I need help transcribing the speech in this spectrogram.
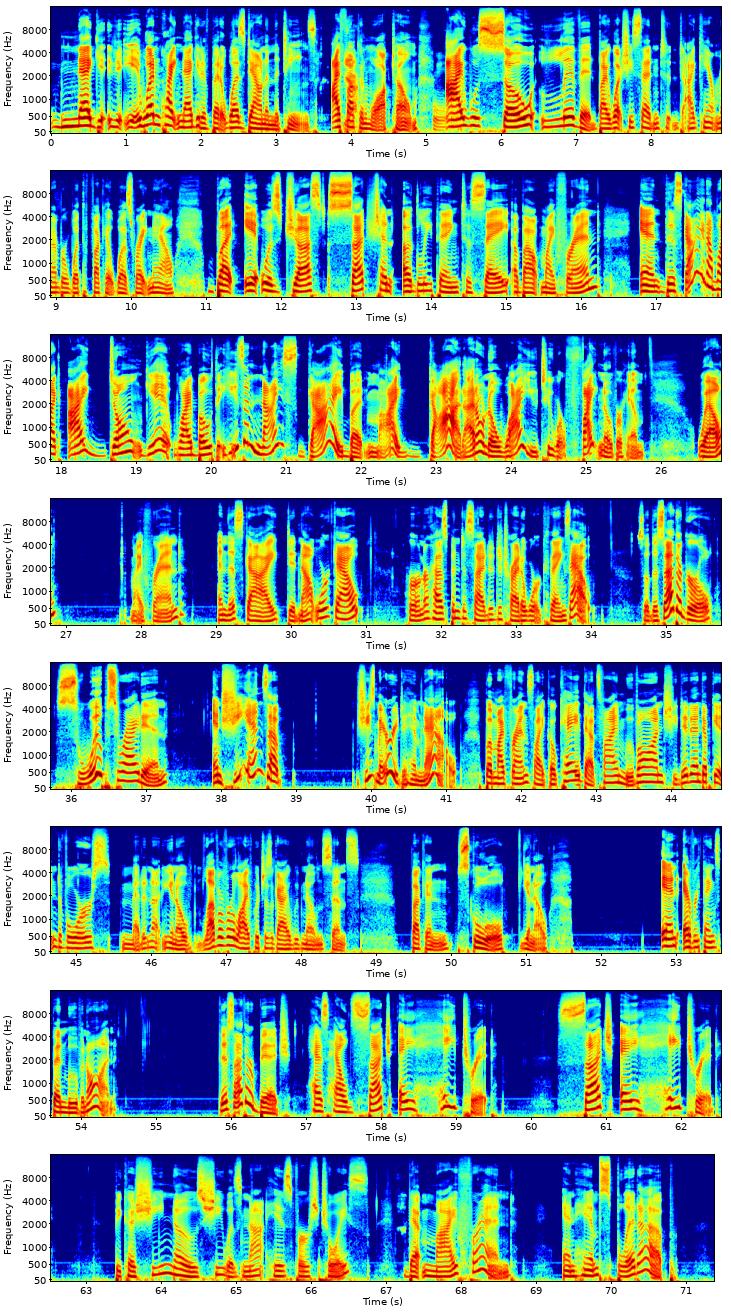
negative. It wasn't quite negative, but it was down in the teens. I Yeah. fucking walked home. Cool. I was so livid by what she said, and t- I can't remember what the fuck it was right now, but it was just such an ugly thing to say about my friend and this guy. And I'm like, I don't get why both. He's a nice guy, but my God, I don't know why you two are fighting over him. Well, my friend and this guy did not work out. Her and her husband decided to try to work things out. So this other girl swoops right in and she ends up she's married to him now. But my friend's like, "Okay, that's fine, move on." She did end up getting divorced, met a you know, love of her life, which is a guy we've known since fucking school, you know. And everything's been moving on. This other bitch has held such a hatred, such a hatred because she knows she was not his first choice, that my friend and him split up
